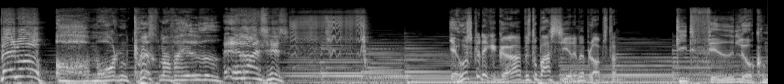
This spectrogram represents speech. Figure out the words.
Valmu! Åh, oh, Morten, kys mig for helvede. Elrensis! Jeg husker, det kan gøre, hvis du bare siger det med blomster. Dit fede lokum.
